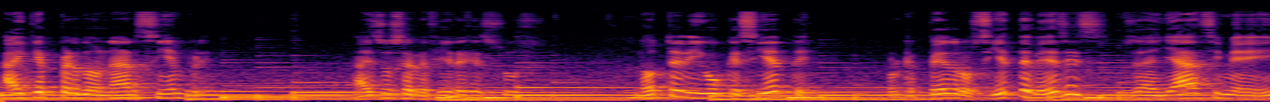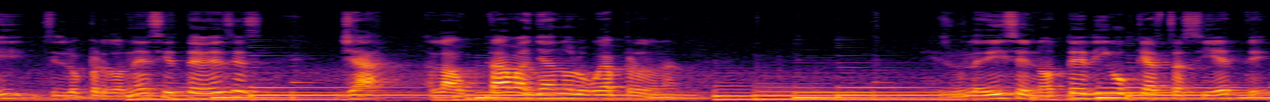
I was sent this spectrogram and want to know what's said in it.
hay que perdonar siempre. A eso se refiere Jesús. No te digo que siete, porque Pedro, siete veces, o sea, ya si, me, si lo perdoné siete veces, ya, a la octava ya no lo voy a perdonar. Jesús le dice, no te digo que hasta siete,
